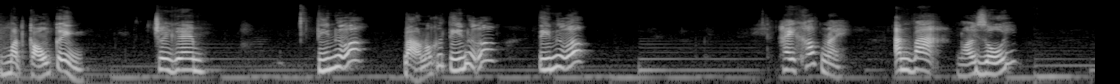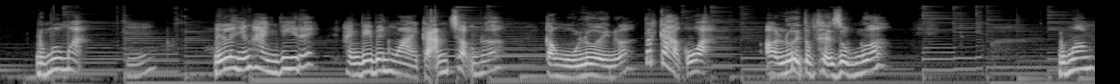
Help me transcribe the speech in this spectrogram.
mặt cáu kỉnh, chơi game, tí nữa, bảo nó cứ tí nữa, tí nữa. Hay khóc này, ăn vạ, nói dối. Đúng không ạ? Ừ. Đấy là những hành vi đấy, hành vi bên ngoài cả ăn chậm nữa, cả ngủ lười nữa, tất cả cô ạ. À, lười tập thể dục nữa. Đúng không?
